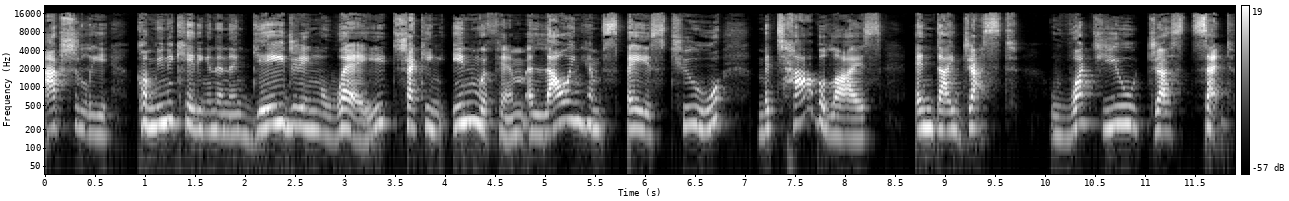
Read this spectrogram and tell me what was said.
actually communicating in an engaging way checking in with him allowing him space to metabolize and digest what you just said.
